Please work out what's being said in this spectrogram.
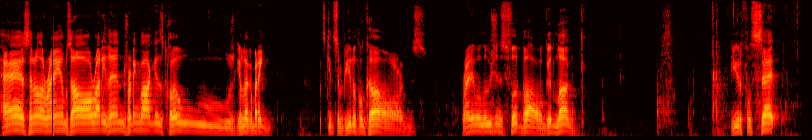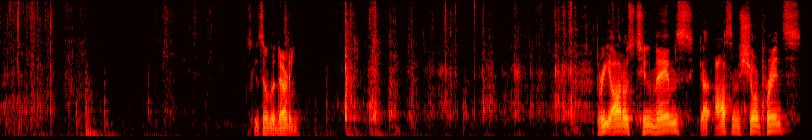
Passing on the Rams. Alrighty then. Trading block is closed. Good luck, buddy. Let's get some beautiful cards. Brand new Illusions football. Good luck. Beautiful set. Let's get some of the dirty. Three autos, two mems. Got awesome short prints.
